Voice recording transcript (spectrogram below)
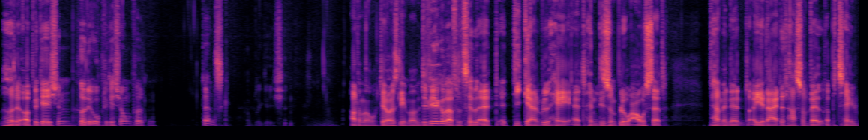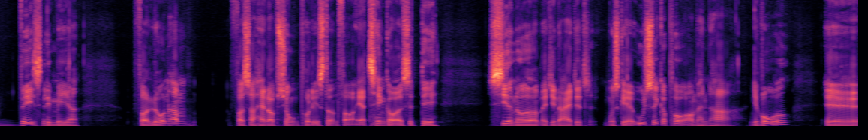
hvad hedder det, obligation? Hedder det obligation på den dansk? Obligation. I don't know, det er også lige meget. Men det virker i hvert fald til, at, at de gerne vil have, at han ligesom blev afsat permanent, og United har så valgt at betale væsentligt mere for at låne ham, for så at have en option på det i stedet for. Og jeg tænker også, at det siger noget om, at United måske er usikker på, om han har niveauet, øh,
